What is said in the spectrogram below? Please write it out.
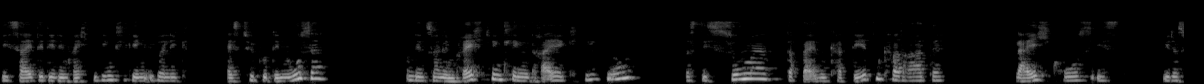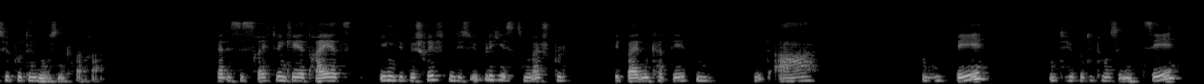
Die Seite, die dem rechten Winkel gegenüber liegt, heißt Hypotenuse. Und in so einem rechtwinkligen Dreieck gilt nun, dass die Summe der beiden Kathetenquadrate gleich groß ist wie das Hypotenusenquadrat. Ich werde dieses rechtwinklige Dreieck jetzt irgendwie beschriften, wie es üblich ist, zum Beispiel die beiden Katheten mit A und mit B und die Hypotenuse mit C.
